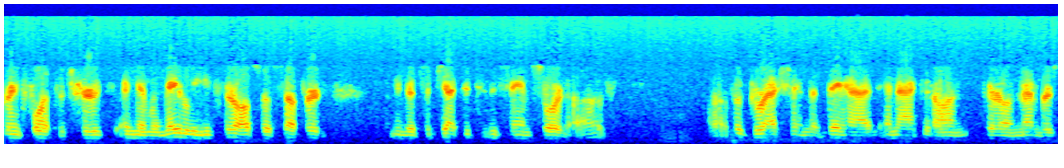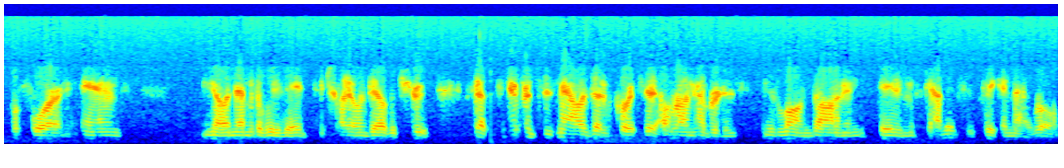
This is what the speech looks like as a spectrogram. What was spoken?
bring forth the truth. And then when they leave, they're also suffered. I mean, they're subjected to the same sort of of aggression that they had enacted on their own members before, and you know, inevitably they, try to unveil the truth. Except the difference is now is that, of course, that L. Ron Hubbard is, is long gone, and David Miscavige has taken that role.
